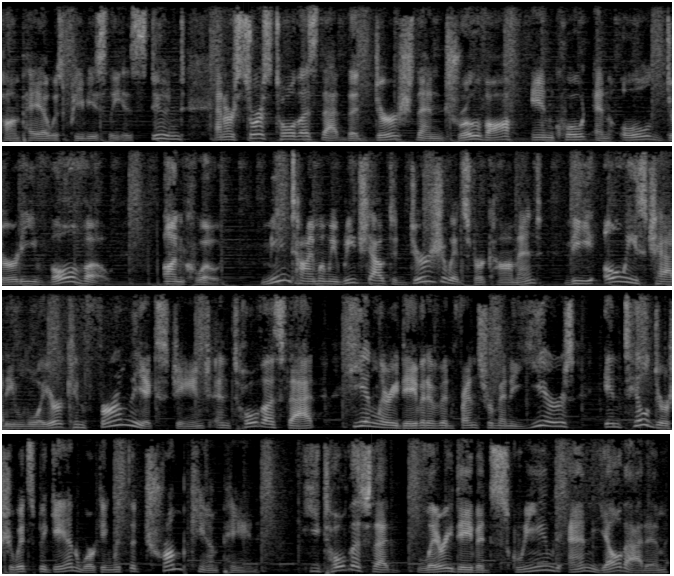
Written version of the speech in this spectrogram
Pompeo was previously his student. And our source told us that the Dersh then drove off in, quote, an old dirty Volvo, unquote. Meantime, when we reached out to Dershowitz for comment, the always chatty lawyer confirmed the exchange and told us that he and Larry David have been friends for many years until Dershowitz began working with the Trump campaign. He told us that Larry David screamed and yelled at him,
